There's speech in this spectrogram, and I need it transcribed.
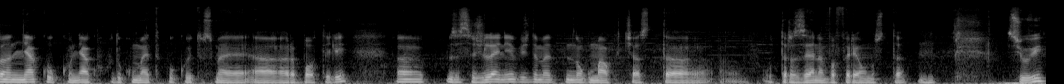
няколко, няколко документа, по които сме а, работили. А, за съжаление, виждаме много малка част а, отразена в реалността. Силви,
